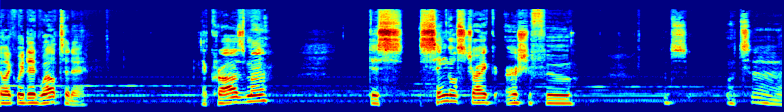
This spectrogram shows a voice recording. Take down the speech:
feel like we did well today. Necrozma, this single strike Urshifu. Let's let's uh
